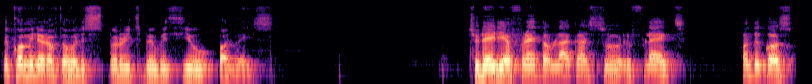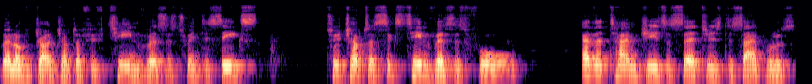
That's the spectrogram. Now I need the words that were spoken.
the communion of the Holy Spirit be with you always. Today, dear friend, I would like us to reflect on the Gospel of John, chapter 15, verses 26 to chapter 16, verses 4. At the time, Jesus said to his disciples,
